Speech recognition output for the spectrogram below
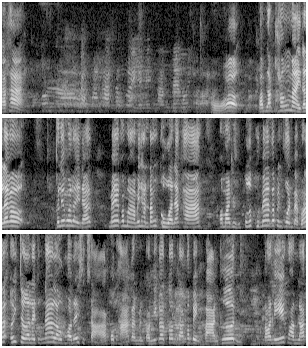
อะค่ะแบบความรักครั้งใหม่ยังไงคะคุณแม่เล่าให้ฟังโอ้ความรักครั้งใหม่ตอนแรกก็เขาเรียกว่าอะไรนะ แม่ก็มาไม่ทันตั้งตัวนะคะพอมาถึงปุ๊บคุณแม่ก็เป็นคนแบบว่า เอ้ยเจออะไรตรงหน้าเราพอได้ศึกษาคบหากันมันตอนนี้ก็ต้นรักก็เบ่งบานขึ้น ตอนนี้ความรัก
